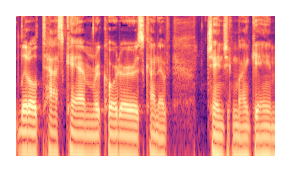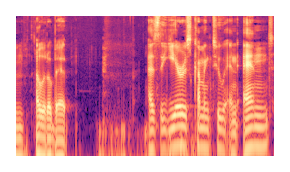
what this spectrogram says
little Tascam recorder is kind of changing my game a little bit. As the year is coming to an end,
